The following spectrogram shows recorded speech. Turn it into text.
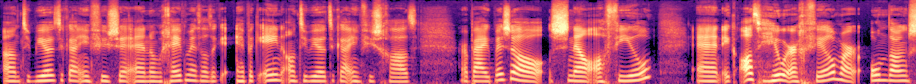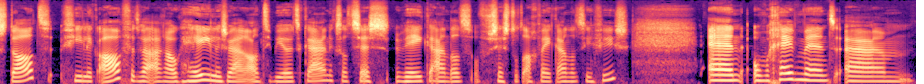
antibiotica-infusen. En op een gegeven moment had ik, heb ik één antibiotica-infuus gehad. Waarbij ik best wel snel afviel. En ik at heel erg veel. Maar ondanks dat viel ik af. Het waren ook hele zware antibiotica. En ik zat zes weken aan dat, of zes tot acht weken aan dat infuus. En op een gegeven moment. Um,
